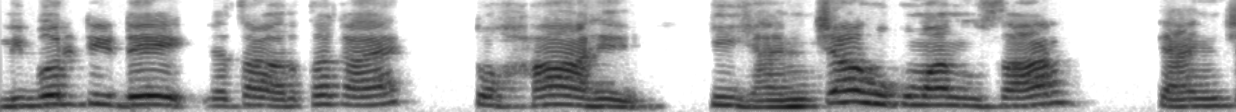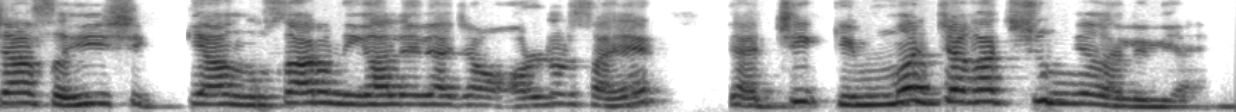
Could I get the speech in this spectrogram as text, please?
लिबर्टी डे याचा अर्थ काय? तो हा आहे की ह्यांच्या हुकुमानुसार त्यांच्या सही शिक्क्यानुसार निघालेल्या ज्या ऑर्डर्स आहेत त्याची किंमत जगात शून्य झालेली आहे.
